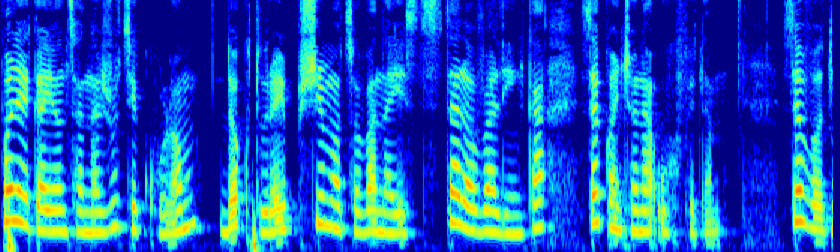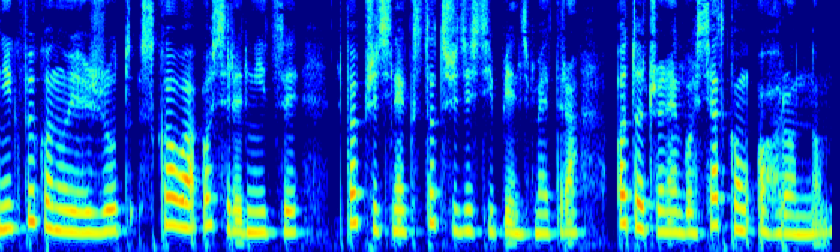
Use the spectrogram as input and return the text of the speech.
polegająca na rzucie kulą, do której przymocowana jest stalowa linka zakończona uchwytem. Zawodnik wykonuje rzut z koła o średnicy 2,135 metra otoczonego siatką ochronną.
